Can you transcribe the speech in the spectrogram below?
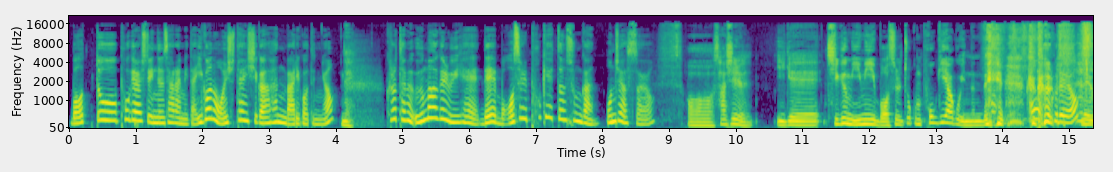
멋도 포기할 수 있는 사람이다. 이거는 원슈타인 씨가 한 말이거든요. 네. 그렇다면 음악을 위해 내 멋을 포기했던 순간 언제였어요? 어, 사실 이게 지금 이미 멋을 조금 포기하고 있는데 그걸 어, 그래요? 네,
